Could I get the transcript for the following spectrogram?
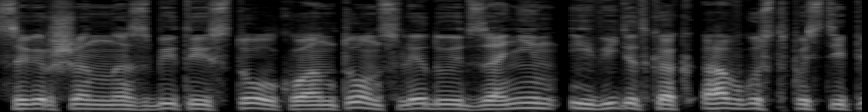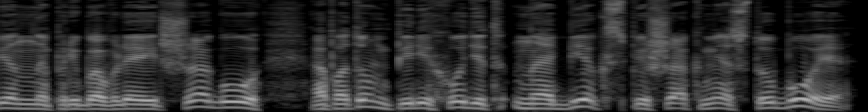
Совершенно сбитый с толку Антон следует за ним и видит, как Август постепенно прибавляет шагу, а потом переходит на бег, спеша к месту боя.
